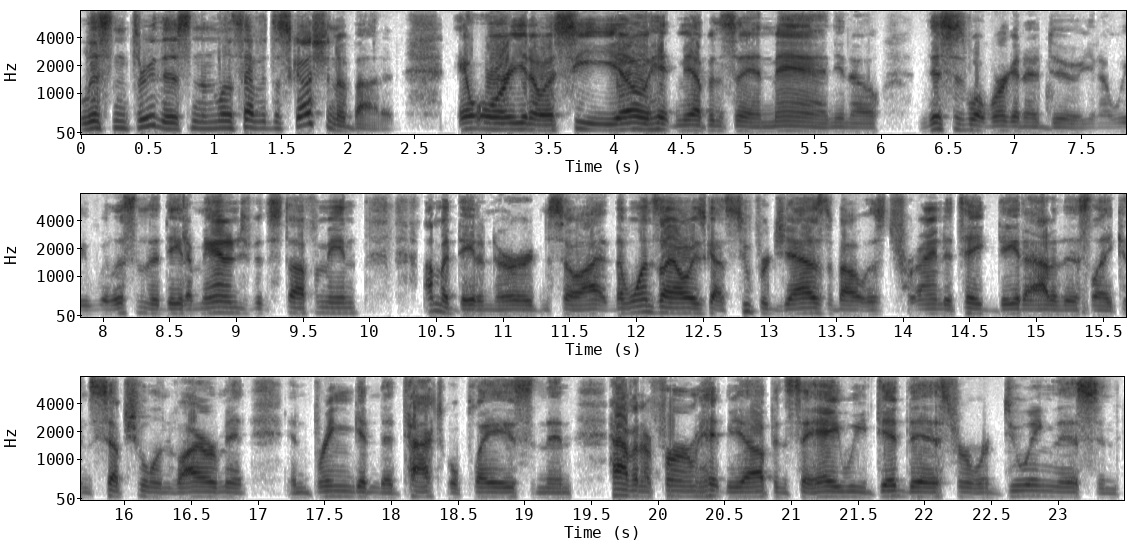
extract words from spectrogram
listen through this and then let's have a discussion about it. Or, you know, a CEO hitting me up and saying, man, you know, this is what we're going to do. You know, we, we listen to the data management stuff. I mean, I'm a data nerd. And so I, the ones I always got super jazzed about was trying to take data out of this like conceptual environment and bring it into tactical place. And then having a firm hit me up and say, Hey, we did this or we're doing this. And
